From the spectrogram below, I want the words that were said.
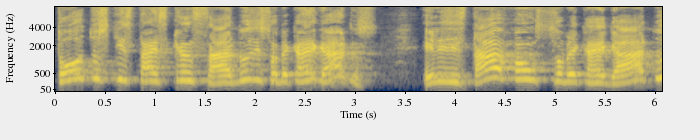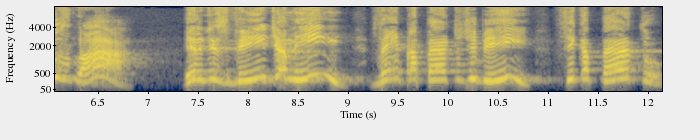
todos que estáis cansados e sobrecarregados. Eles estavam sobrecarregados lá. Ele diz: Vinde a mim, vem para perto de mim, fica perto.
